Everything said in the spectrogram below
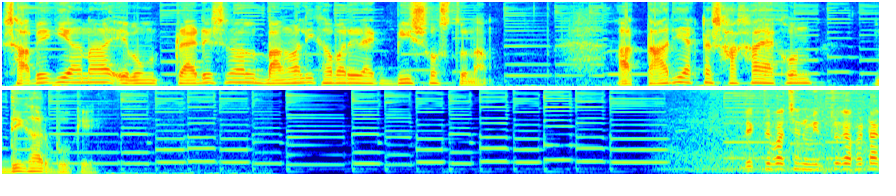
সাবেকিয়ানা এবং ট্র্যাডিশনাল বাঙালি খাবারের এক বিশ্বস্ত নাম। আর তারই একটা শাখা এখন দীঘার বুকে। দেখতে পাচ্ছেন মিত্র ক্যাফেটা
